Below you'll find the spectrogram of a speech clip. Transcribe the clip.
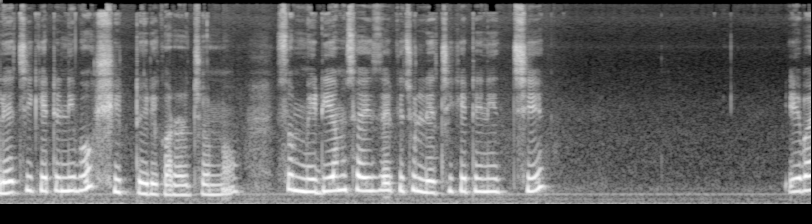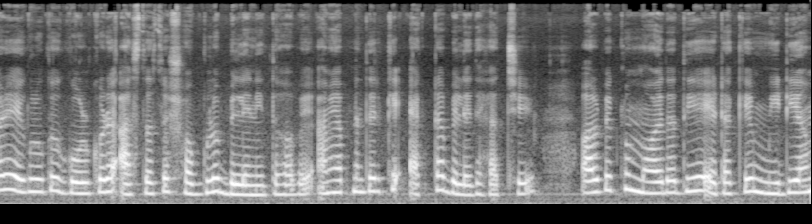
লেচি কেটে নিব শীট তৈরি করার জন্য। সো মিডিয়াম সাইজের কিছু লেচি কেটে নিচ্ছি। এবারে এগুলোকে গোল করে আস্তে আস্তে সবগুলো বেলে নিতে হবে। আমি আপনাদেরকে একটা বেলে দেখাচ্ছি। অল্প একটু ময়দা দিয়ে এটাকে মিডিয়াম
